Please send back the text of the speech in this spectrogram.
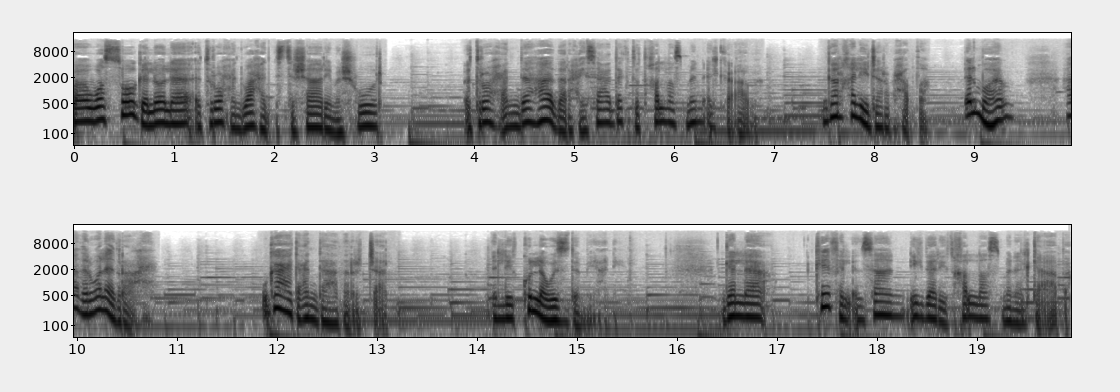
فوصوه قالوا له تروح عند واحد استشاري مشهور تروح عنده هذا رح يساعدك تتخلص من الكآبة. قال خليه يجرب حظه. المهم هذا الولد راح وقعد عند هذا الرجال اللي كله وزدم يعني. قال له كيف الإنسان يقدر يتخلص من الكآبة؟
